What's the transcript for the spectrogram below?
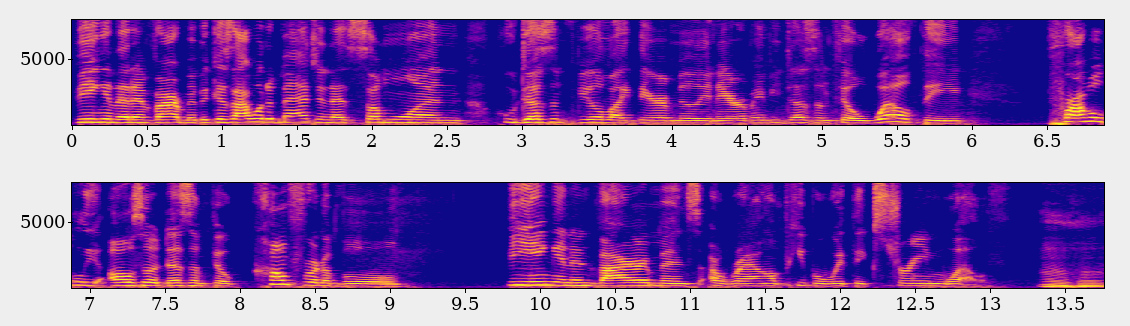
being in that environment because I would imagine as someone who doesn't feel like they're a millionaire or maybe doesn't feel wealthy, probably also doesn't feel comfortable being in environments around people with extreme wealth. Mm-hmm.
